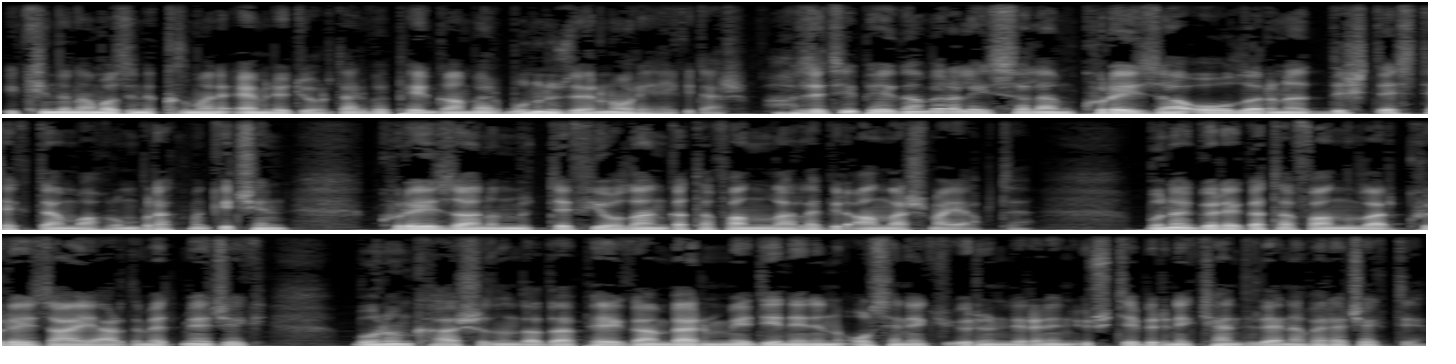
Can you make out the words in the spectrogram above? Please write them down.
ikindi namazını kılmanı emrediyor der ve peygamber bunun üzerine oraya gider. Hazreti Peygamber aleyhisselam Kureyza oğullarını dış destekten mahrum bırakmak için Kureyza'nın müttefi olan Gatafanlılarla bir anlaşma yaptı. Buna göre Gatafanlılar Kureyza'ya yardım etmeyecek, bunun karşılığında da peygamber Medine'nin o seneki ürünlerinin üçte birini kendilerine verecekti.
